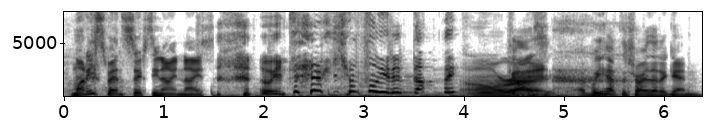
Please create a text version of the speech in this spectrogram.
Money spent 69. Nice. We completed nothing. All Guys, uh, we have to try that again.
